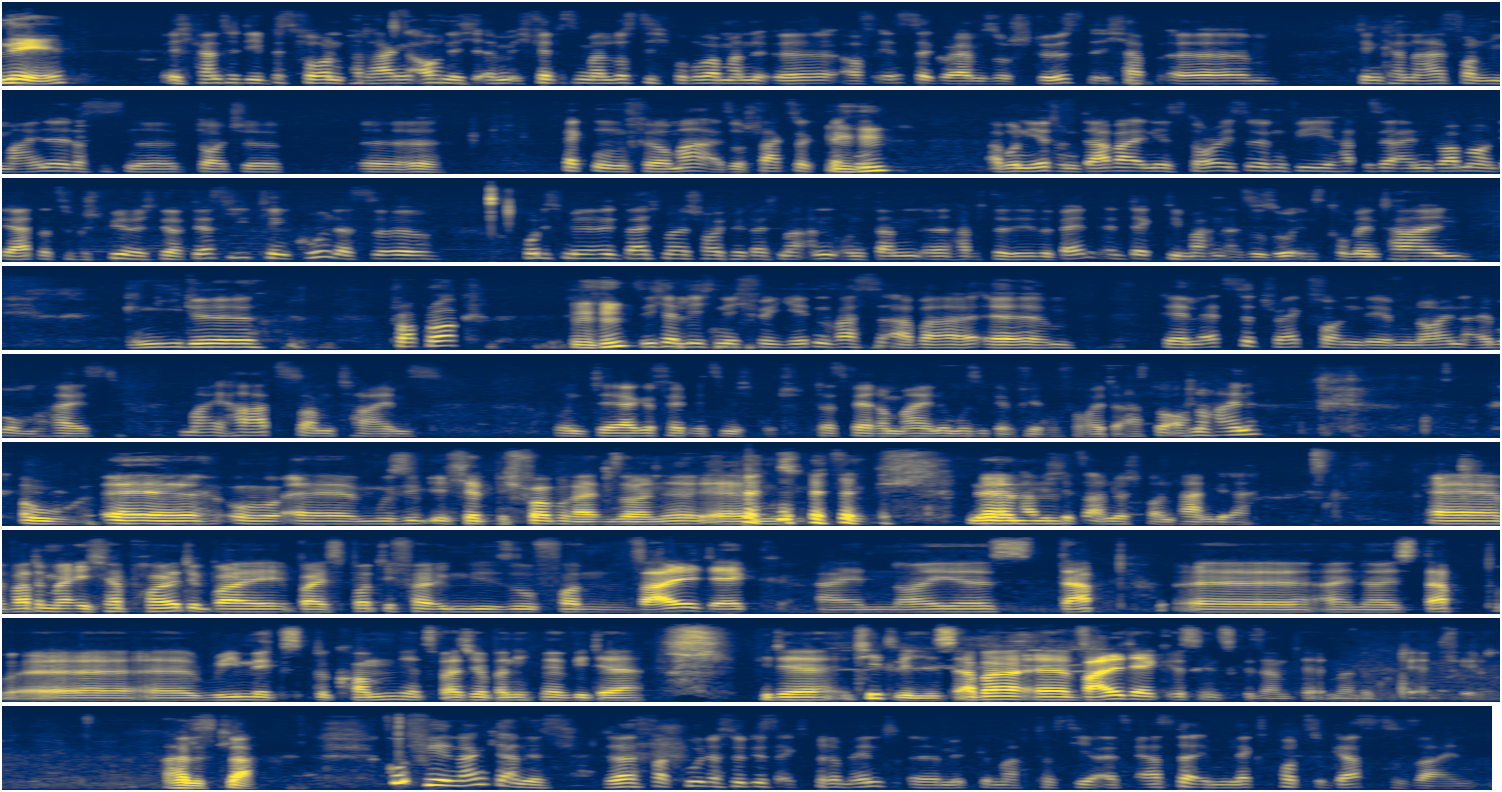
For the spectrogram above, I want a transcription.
Nee. Ich kannte die bis vor ein paar Tagen auch nicht. Ähm, ich finde es immer lustig, worüber man äh, auf Instagram so stößt. Ich habe ähm, den Kanal von Meinl, das ist eine deutsche äh, Beckenfirma, also Schlagzeugbecken, mhm. Abonniert. Und da war in den Stories irgendwie, hatten sie einen Drummer und der hat dazu gespielt. Und ich dachte, das Lied klingt cool, das äh, hole ich mir gleich mal, schaue ich mir gleich mal an. Und dann äh, habe ich da diese Band entdeckt, die machen also so instrumentalen Gniede Prog Rock. Mhm. Sicherlich nicht für jeden was, aber ähm, der letzte Track von dem neuen Album heißt My Heart Sometimes. Und der gefällt mir ziemlich gut. Das wäre meine Musikempfehlung für heute. Hast du auch noch eine? Oh, äh, oh äh, Musik, ich hätte mich vorbereiten sollen, ne? Äh, Nö, ähm, habe ich jetzt auch nur spontan gedacht. Äh, warte mal, ich habe heute bei, bei Spotify irgendwie so von Waldeck ein neues Dub, äh, ein neues Dub äh, äh, Remix bekommen. Jetzt weiß ich aber nicht mehr, wie der, wie der Titel hieß. Aber äh, Waldeck ist insgesamt ja immer eine gute Empfehlung. Alles klar. Gut, vielen Dank, Janis. Das war cool, dass du dieses Experiment äh, mitgemacht hast, hier als erster im Lexpod zu Gast zu sein.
